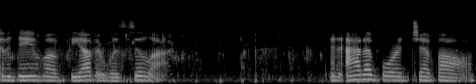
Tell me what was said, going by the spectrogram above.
and the name of the other was Zillah. And Ada bore Jabal,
